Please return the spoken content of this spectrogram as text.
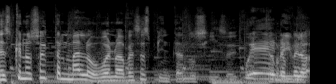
es que no soy tan malo. Bueno, a veces pintando sí, soy Bueno, terrible. pero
